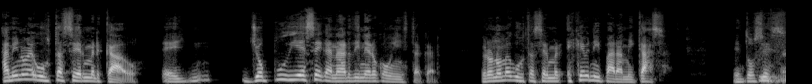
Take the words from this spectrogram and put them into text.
A mí no me gusta hacer mercado. Eh, yo pudiese ganar dinero con Instacart, pero no me gusta hacer... Es que ni para mi casa. Entonces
